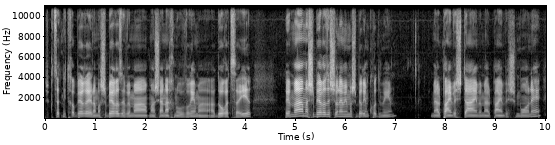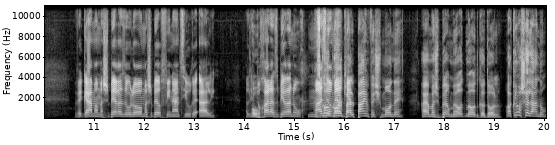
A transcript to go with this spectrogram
שקצת נתחבר אה, למשבר הזה ומה מה שאנחנו עוברים, הדור הצעיר. במה המשבר הזה שונה ממשברים קודמים, מ-2002 ומ-2008, וגם המשבר הזה הוא לא משבר פיננסי, הוא ריאלי. אז אם או. תוכל להסביר לנו מה אז זה קודם אומר... כל, ב-2008 היה משבר מאוד מאוד גדול, רק לא שלנו.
